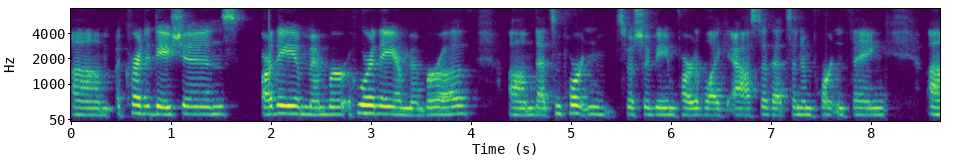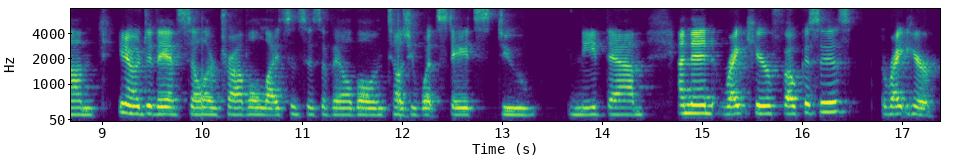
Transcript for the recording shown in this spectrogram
um, accreditations, are they a member? Who are they a member of? Um, that's important, especially being part of like ASTA That's an important thing. Um, you know, do they have seller travel licenses available and tells you what states do need them? And then right here focuses right here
